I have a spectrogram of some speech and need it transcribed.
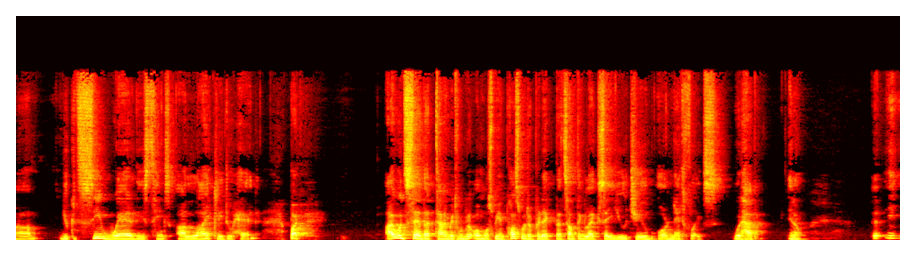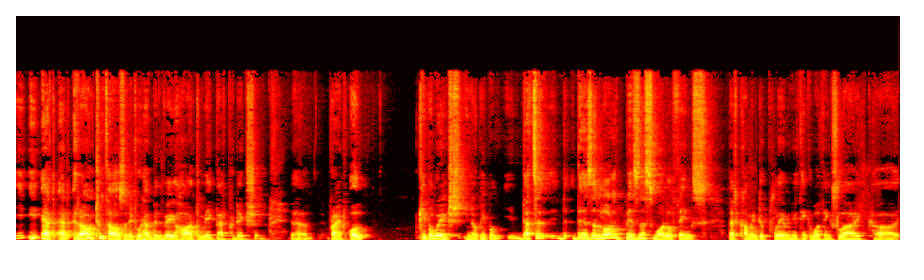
um, you could see where these things are likely to head. But I would say at that time it would almost be impossible to predict that something like say YouTube or Netflix would happen. You know, at, at around 2000, it would have been very hard to make that prediction, uh, right? All people were, you know, people. That's a there's a lot of business model things that come into play when you think about things like uh,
